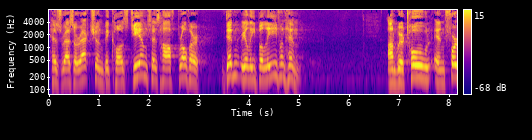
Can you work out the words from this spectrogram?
his resurrection because James, his half brother, didn't really believe in him. And we're told in 1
